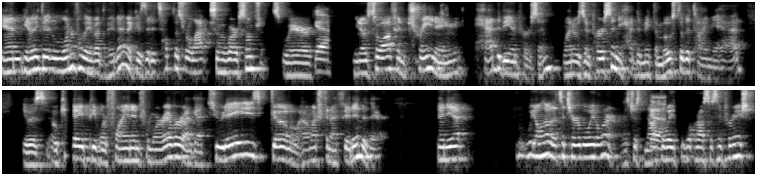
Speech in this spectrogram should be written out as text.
and you know, I think the wonderful thing about the pandemic is that it's helped us relax some of our assumptions where yeah. You know, so often training had to be in person. When it was in person, you had to make the most of the time you had. It was okay, people are flying in from wherever. I've got two days, go. How much can I fit into there? And yet, we all know that's a terrible way to learn. It's just not yeah. the way people process information.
